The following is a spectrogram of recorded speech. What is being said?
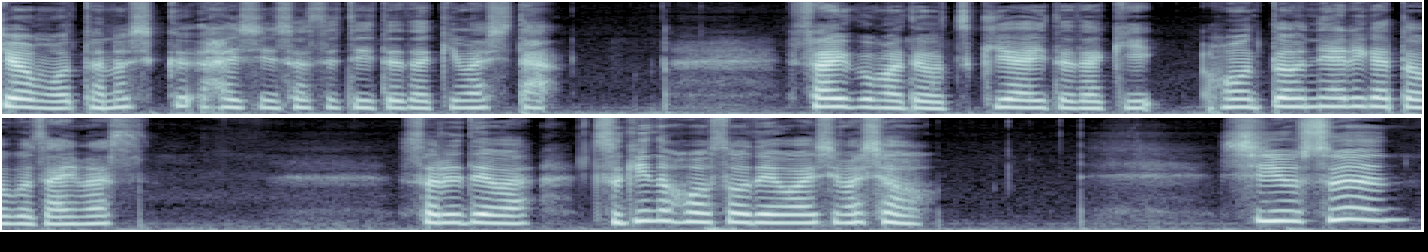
今日も楽しく配信させていただきました。最後までお付き合いいただき、本当にありがとうございます。それでは次の放送でお会いしましょう。See you soon!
